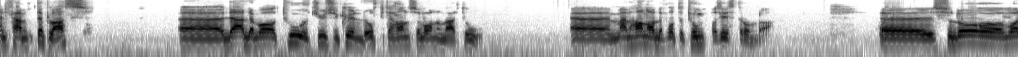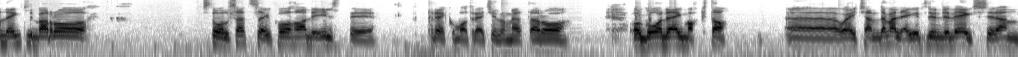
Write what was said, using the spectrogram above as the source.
en femteplass. Uh, der det var 22 sekunder opp til han som var nummer to. Uh, men han hadde fått det tungt på siste runde. Så da var det egentlig bare å stålsette seg på å ha det ilt i 3,3 km og, og, gå det jeg makta. og jeg kjente vel egentlig underveis i den,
